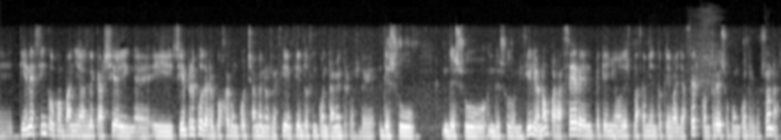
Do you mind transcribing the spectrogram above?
eh, tiene cinco compañías de car sharing eh, y siempre puede recoger un coche a menos de 100, 150 metros de, de, su, de, su, de su domicilio, ¿no? Para hacer el pequeño desplazamiento que vaya a hacer con tres o con cuatro personas.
